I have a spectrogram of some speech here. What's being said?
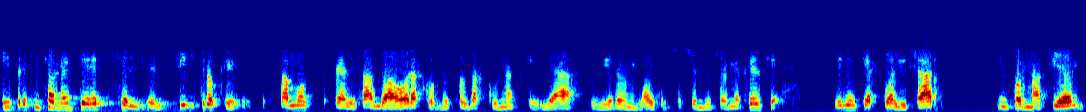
Sí, precisamente es el, el filtro que estamos realizando ahora con estas vacunas que ya tuvieron la autorización de uso emergencia. Tienen que actualizar información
